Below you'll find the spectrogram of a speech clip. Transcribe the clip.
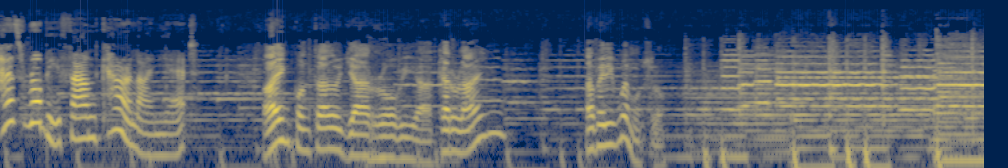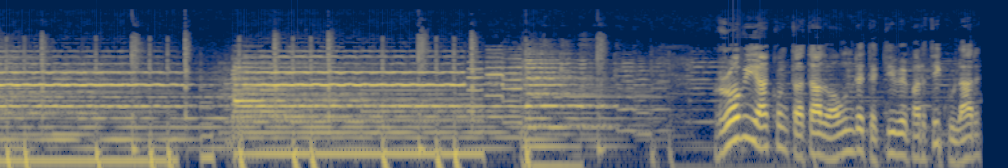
Has Robbie found Caroline yet? ¿Ha encontrado ya Robbie a Caroline? Averigüémoslo. Robbie ha contratado a un detective particular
